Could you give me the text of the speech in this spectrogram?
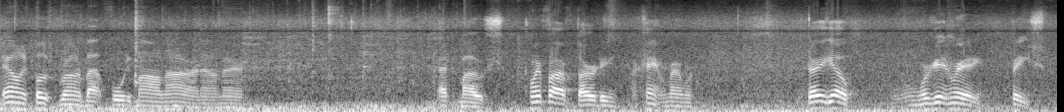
They're only supposed to run about 40 mile an hour down there. At the most. 25, 30, I can't remember. There you go. We're getting ready. Peace.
